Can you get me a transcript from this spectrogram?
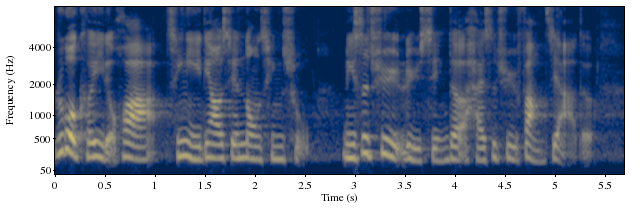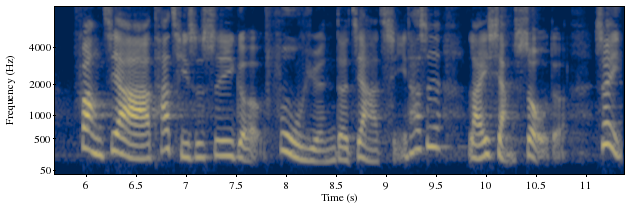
如果可以的话，请你一定要先弄清楚你是去旅行的还是去放假的。放假它其实是一个复原的假期，它是来享受的，所以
